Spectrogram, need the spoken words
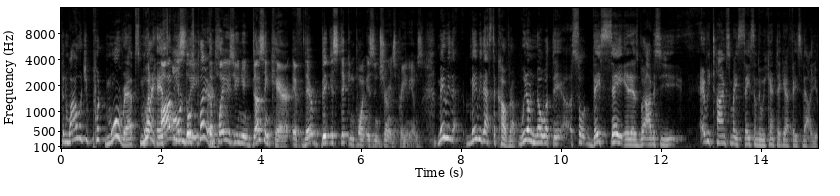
Then why would you put more reps, more But hits on those players? the players union doesn't care if their biggest sticking point is insurance premiums. maybe that maybe that's the cover up. We don't know what they uh, so they say it is, but obviously. Every time somebody says something, we can't take it at face value.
